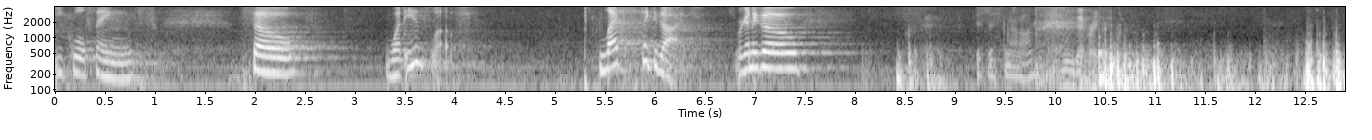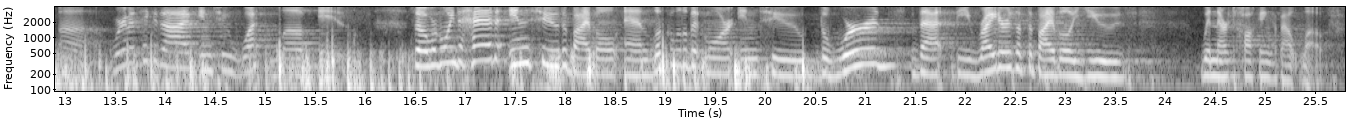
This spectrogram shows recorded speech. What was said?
equal things. So, what is love? Let's take a dive. We're going to go. Is this not on? Move that right in front. Uh, we're going to take a dive into what love is. So, we're going to head into the Bible and look a little bit more into the words that the writers of the Bible use when they're talking about love.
